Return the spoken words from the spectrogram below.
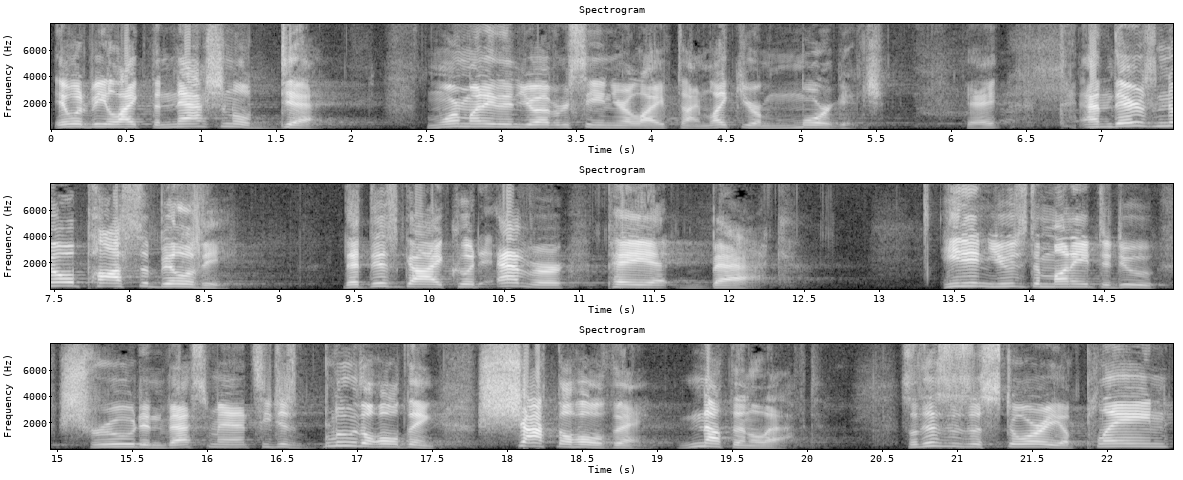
It would be like the national debt, more money than you ever see in your lifetime, like your mortgage. Okay? And there's no possibility that this guy could ever pay it back. He didn't use the money to do shrewd investments. He just blew the whole thing, shot the whole thing, nothing left. So, this is a story of plain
